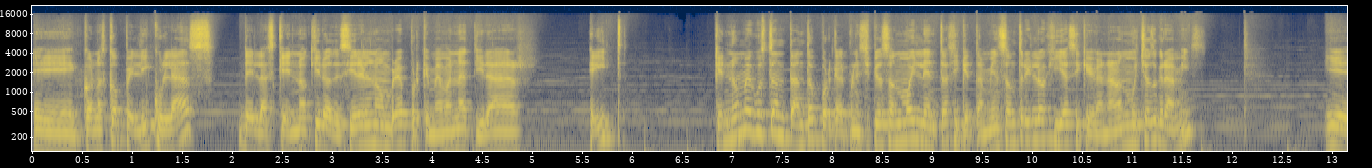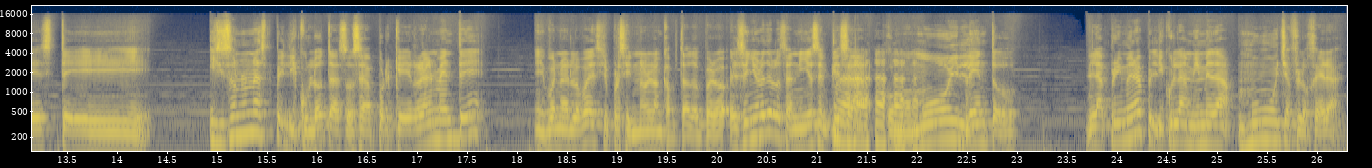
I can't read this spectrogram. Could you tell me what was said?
eh, conozco películas de las que no quiero decir el nombre porque me van a tirar hate que no me gustan tanto porque al principio son muy lentas y que también son trilogías y que ganaron muchos Grammys. Y este. Y son unas peliculotas, o sea, porque realmente. eh, bueno, lo voy a decir por si no lo han captado, pero El Señor de los Anillos empieza como muy lento. La primera película a mí me da mucha flojera,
